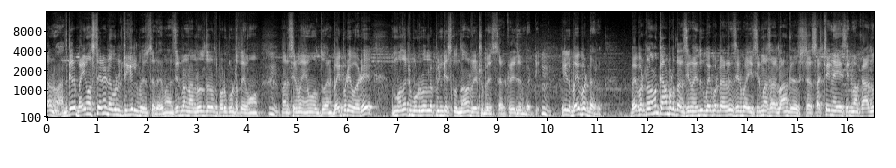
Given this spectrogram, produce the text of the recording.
అవును. అందుకని భయం వస్తేనే డబ్బులు టికెట్లు పెంచుతారు. మన సినిమా నాలుగు రోజుల తర్వాత పడుకుంటుందేమో మన సినిమా ఏమవుతుందో అని భయపడేవాడే మొదటి మూడు రోజుల్లో పిండేసుకుందామని రేట్లు పెంచుతారు క్రేజ్ని బట్టి. వీళ్ళు భయపడ్డారు. భయపడటం కనపడుతుంది సినిమా. ఎందుకు భయపడ్డారు? సినిమా ఈ సినిమా లాంగ్ సస్టైన్ అయ్యే సినిమా కాదు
